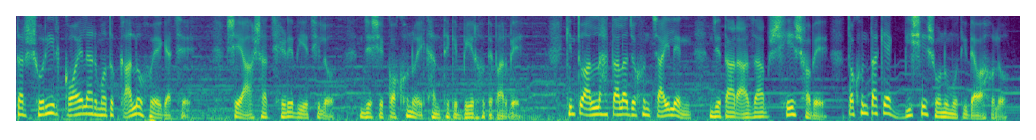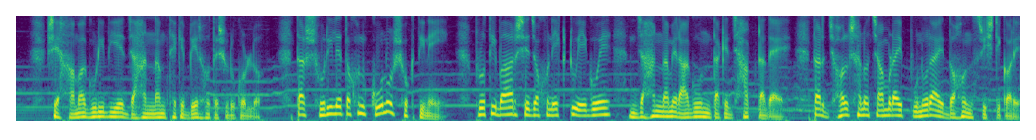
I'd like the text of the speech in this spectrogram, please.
তার শরীর কয়লার মতো কালো হয়ে গেছে। সে আশা ছেড়ে দিয়েছিল যে সে কখনো এখান থেকে বের হতে পারবে। কিন্তু আল্লাহ তালা যখন চাইলেন যে তার আজাব শেষ হবে, তখন তাকে এক বিশেষ অনুমতি দেওয়া হলো। সে হামাগুড়ি দিয়ে জাহান্নাম থেকে বের হতে শুরু করল। তার শরীরে তখন কোনো শক্তি নেই। প্রতিবার সে যখন একটু এগোয়ে, জাহান্নামের আগুন তাকে ঝাপটা দেয়। তার ঝলসানো চামড়ায় পুনরায় দহন সৃষ্টি করে।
